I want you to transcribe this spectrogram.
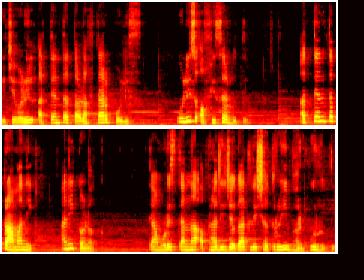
तिचे वडील अत्यंत तडफदार पोलीस पोलीस ऑफिसर होते. अत्यंत प्रामाणिक आणि कडक. त्यामुळेच त्यांना अपराधी जगातले शत्रूही भरपूर होते.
